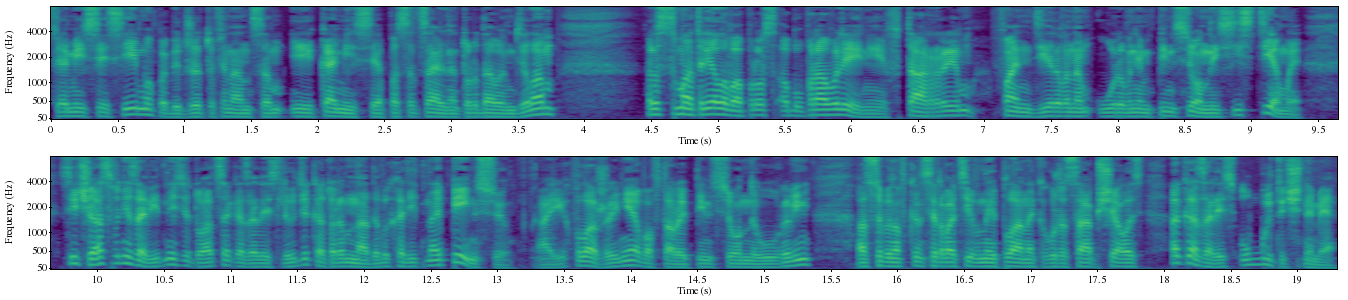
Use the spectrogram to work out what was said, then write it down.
Комиссия Сейма по бюджету, финансам и комиссия по социально-трудовым делам рассмотрела вопрос об управлении вторым фондированным уровнем пенсионной системы. Сейчас в незавидной ситуации оказались люди, которым надо выходить на пенсию, а их вложения во второй пенсионный уровень, особенно в консервативные планы, как уже сообщалось, оказались убыточными.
